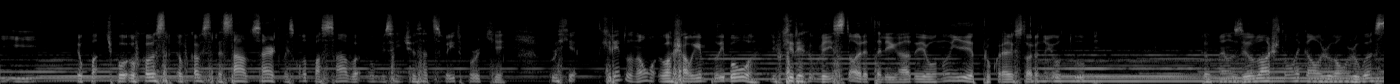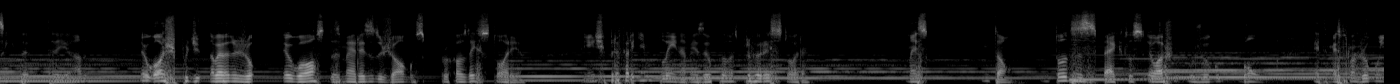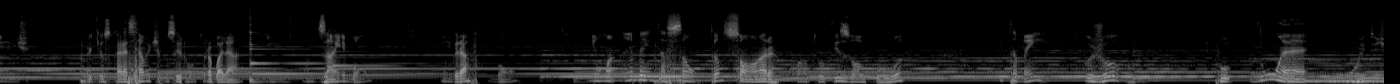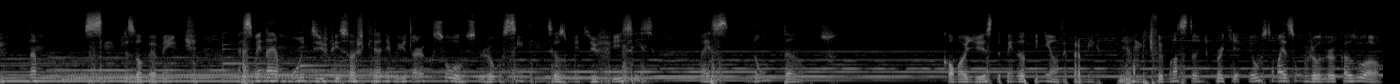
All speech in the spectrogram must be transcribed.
E eu, tipo, eu ficava, eu ficava estressado, certo? Mas quando eu passava, eu me sentia satisfeito, por quê? Porque, querendo ou não, eu achava a gameplay boa. Eu queria ver história, tá ligado? E eu não ia procurar a história no YouTube. Pelo menos eu não acho tão legal jogar um jogo assim, tá, tá ligado? Eu gosto, tipo, de, na verdade, eu gosto das maiorias dos jogos por causa da história. Tem gente que prefere gameplay, né? Mas eu pelo menos prefiro a história. Mas, então, em todos os aspectos, eu acho o jogo bom. Ainda mais para um jogo indie. Porque os caras realmente conseguiram trabalhar design bom, em um gráfico bom, em uma ambientação, tanto sonora quanto visual boa. E também, o jogo, tipo, não é muito não é simples, obviamente, mas também não é muito difícil, acho que é a nível de Dark Souls. O jogo sim tem seus momentos difíceis, mas não tanto como eu disse, depende da opinião, né? Pra mim, realmente foi bastante, porque eu sou mais um jogador casual.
